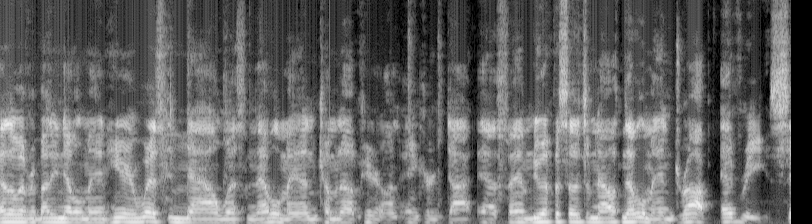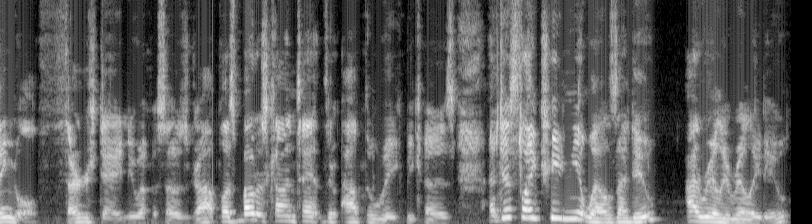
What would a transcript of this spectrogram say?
Hello, everybody. Neville Man here with Now with Neville Man coming up here on Anchor.fm. New episodes of Now with Neville Man drop every single Thursday. New episodes drop, plus bonus content throughout the week because I just like treating you well as I do. I really, really do.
